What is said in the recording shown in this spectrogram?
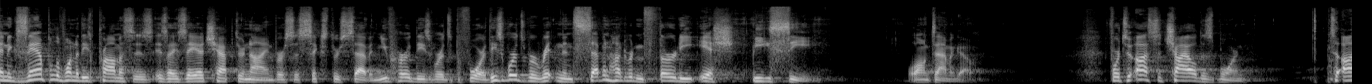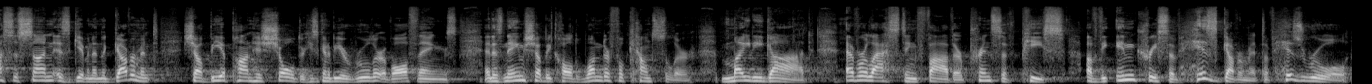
An example of one of these promises is Isaiah chapter 9, verses 6 through 7. You've heard these words before. These words were written in 730 ish BC, a long time ago. For to us a child is born. To us a son is given, and the government shall be upon his shoulder. He's going to be a ruler of all things, and his name shall be called Wonderful Counselor, Mighty God, Everlasting Father, Prince of Peace. Of the increase of his government, of his rule,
